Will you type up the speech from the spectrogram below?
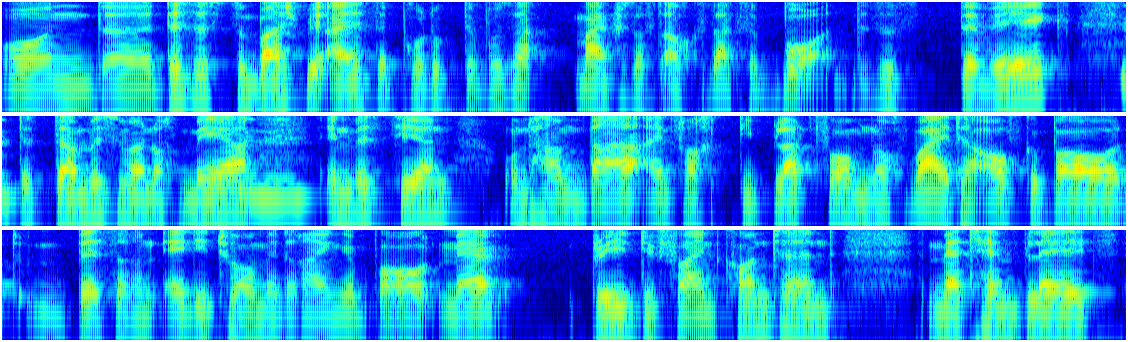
Und äh, das ist zum Beispiel eines der Produkte, wo Microsoft auch gesagt hat, boah, das ist der Weg, das, da müssen wir noch mehr mhm. investieren und haben da einfach die Plattform noch weiter aufgebaut, einen besseren Editor mit reingebaut, mehr predefined Content, mehr Templates.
